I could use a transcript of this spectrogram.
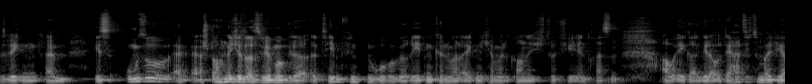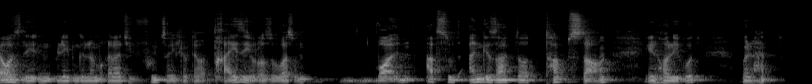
Deswegen ähm, ist umso er erstaunlicher, dass wir immer wieder äh, Themen finden, worüber wir reden können, weil eigentlich haben wir gar nicht so viel Interessen. Aber egal, genau. Der hat sich zum Beispiel auch das Leben, Leben genommen, relativ frühzeitig. Ich glaube, der war 30 oder sowas und war ein absolut angesagter Topstar in Hollywood und hat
